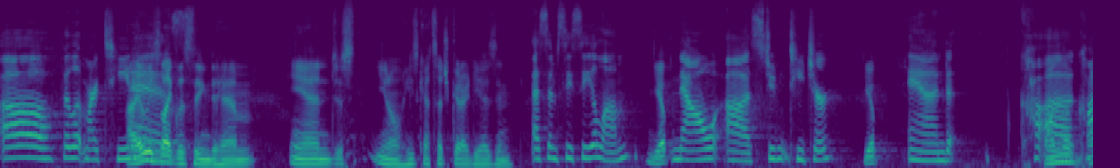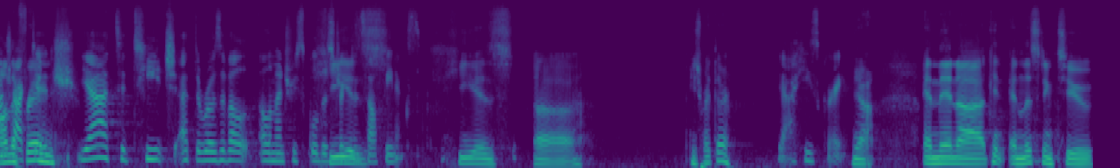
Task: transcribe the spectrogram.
Oh, Phillip Martinez. I always like listening to him, and just you know, he's got such good ideas. And SMCC alum. Yep. Now, uh, student teacher yep, and co- On the- on uh, the contracted. Yeah, to teach at the Roosevelt Elementary School District in South Phoenix. he is. Uh, he's right there. Yeah, he's great. Yeah, and then uh, and listening to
